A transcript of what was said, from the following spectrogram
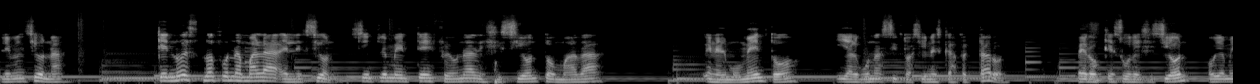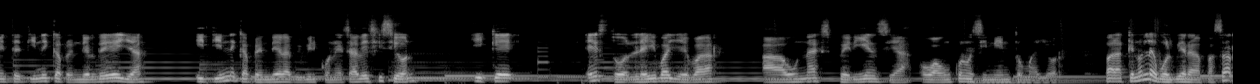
le menciona que no, es, no fue una mala elección, simplemente fue una decisión tomada en el momento y algunas situaciones que afectaron, pero que su decisión obviamente tiene que aprender de ella y tiene que aprender a vivir con esa decisión y que esto le iba a llevar a una experiencia o a un conocimiento mayor para que no le volviera a pasar.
